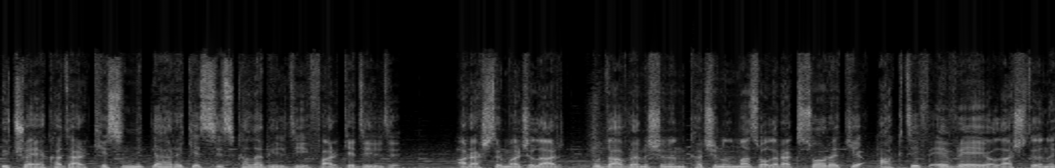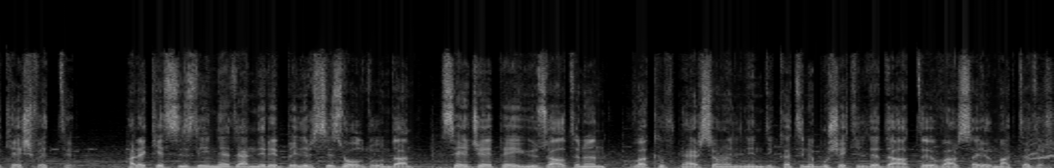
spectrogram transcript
3 aya kadar kesinlikle hareketsiz kalabildiği fark edildi. Araştırmacılar bu davranışının kaçınılmaz olarak sonraki aktif evreye yol açtığını keşfetti. Hareketsizliğin nedenleri belirsiz olduğundan SCP-106'nın vakıf personelinin dikkatini bu şekilde dağıttığı varsayılmaktadır.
